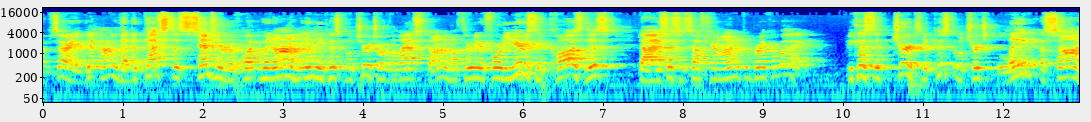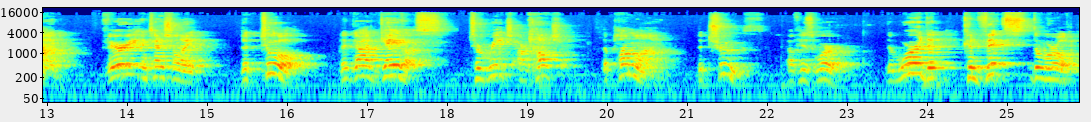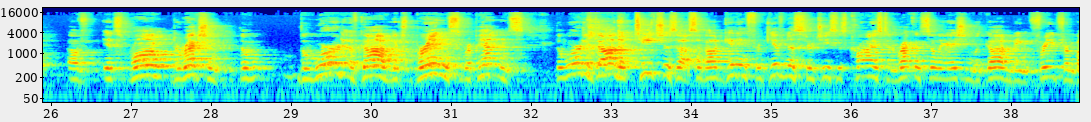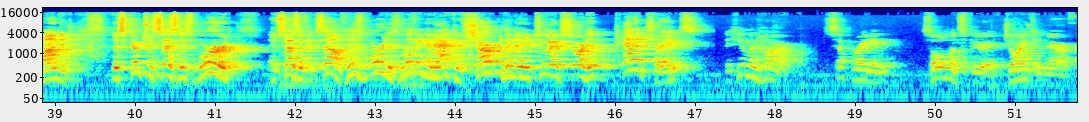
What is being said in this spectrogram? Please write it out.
I'm sorry to get on with that, but that's the center of what went on in the Episcopal Church over the last, I don't know, 30 or 40 years that caused this diocese of South Carolina to break away. Because the church, the Episcopal Church, laid aside very intentionally the tool that God gave us to reach our culture, the plumb line, the truth of His Word, the Word that convicts the world of its wrong direction, the the Word of God, which brings repentance, the Word of God that teaches us about getting forgiveness through Jesus Christ and reconciliation with God and being freed from bondage. The Scripture says His Word, it says of itself, His Word is living and active, sharper than any two edged sword. It penetrates the human heart, separating soul and spirit, joint and marrow,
